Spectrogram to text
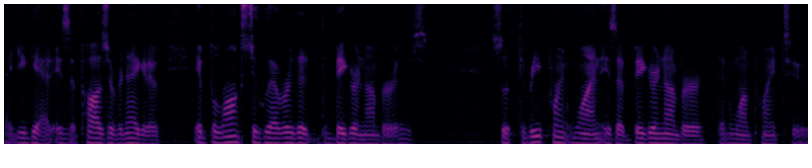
that you get, is it positive or negative, it belongs to whoever the, the bigger number is. So 3.1 is a bigger number than 1.2.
